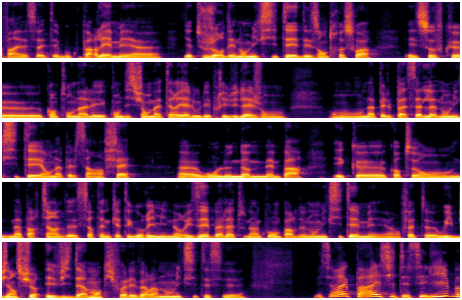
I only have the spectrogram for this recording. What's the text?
Enfin, ça a été beaucoup parlé, mais euh, il y a toujours des non-mixités, des entre-soi. Et sauf que quand on a les conditions matérielles ou les privilèges, on n'appelle pas ça de la non-mixité, on appelle ça un fait. Euh, où on le nomme même pas, et que quand on appartient à certaines catégories minorisées, bah là tout d'un coup on parle de non-mixité. Mais en fait, oui, bien sûr, évidemment qu'il faut aller vers la non-mixité. C'est mais c'est vrai que pareil, si t'es célib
